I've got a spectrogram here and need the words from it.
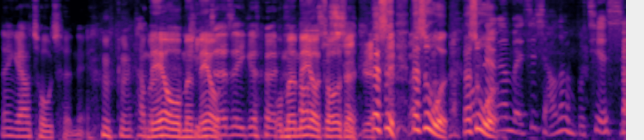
那应该要抽成呢？没有，我们没有这个，我们没有抽成。但是，但是我，但是我每次想的都很不切实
